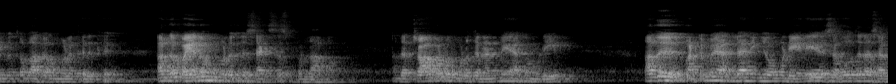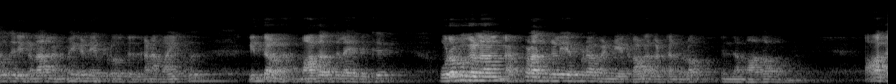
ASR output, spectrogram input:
நிமித்தமாக உங்களுக்கு இருக்குது அந்த பயணம் உங்களுக்கு சக்ஸஸ்ஃபுல் ஆகும். அந்த ட்ராவல் உங்களுக்கு நன்மையாக முடியும். அது மட்டுமே அல்ல நீங்கள் உங்களுடைய இளைய சகோதர சகோதரிகளால் நன்மைகள் ஏற்படுவதற்கான வாய்ப்பு இந்த மாதத்தில் இருக்குது உறவுகளால் நற்பலன்கள் ஏற்பட வேண்டிய காலகட்டங்களும் இந்த மாதம் உண்டு. ஆக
